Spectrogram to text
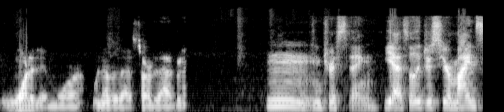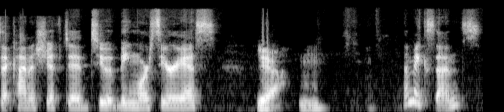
wanted it more whenever that started happening. Hmm, interesting. Yeah, so just your mindset kind of shifted to it being more serious. Yeah. hmm That makes sense.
